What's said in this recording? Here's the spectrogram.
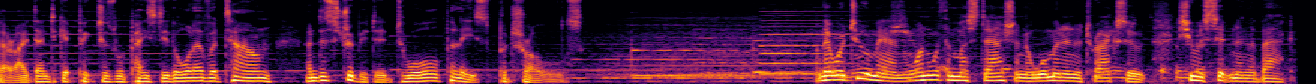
Their identikit pictures were pasted all over town and distributed to all police patrols. There were two men, one with a mustache and a woman in a tracksuit. She was sitting in the back.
